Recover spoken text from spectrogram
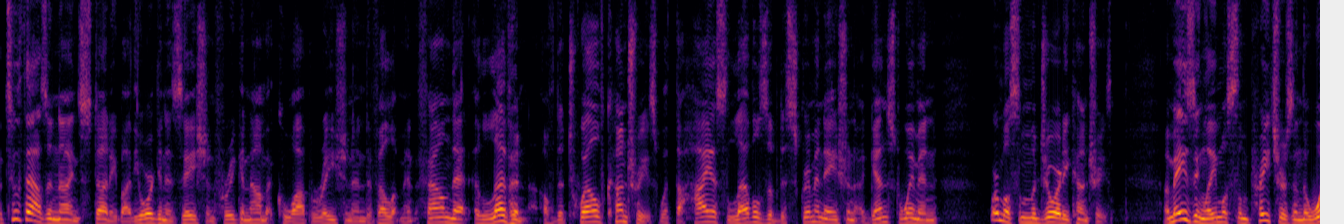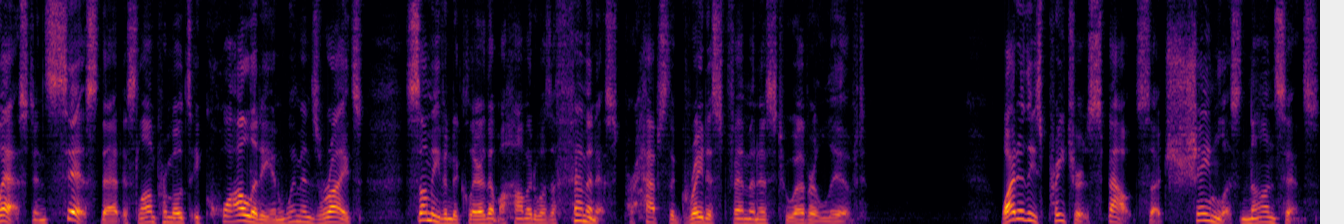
A 2009 study by the Organization for Economic Cooperation and Development found that 11 of the 12 countries with the highest levels of discrimination against women were Muslim majority countries. Amazingly, Muslim preachers in the West insist that Islam promotes equality and women's rights. Some even declare that Muhammad was a feminist, perhaps the greatest feminist who ever lived. Why do these preachers spout such shameless nonsense?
